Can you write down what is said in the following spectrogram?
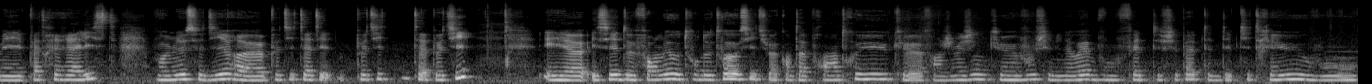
mais pas très réaliste. Vaut mieux se dire petit, à petit à petit et euh, essayer de former autour de toi aussi, tu vois, quand tu apprends un truc, euh, enfin j'imagine que vous chez LunaWeb vous faites, je sais pas, peut-être des petites réus ou,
